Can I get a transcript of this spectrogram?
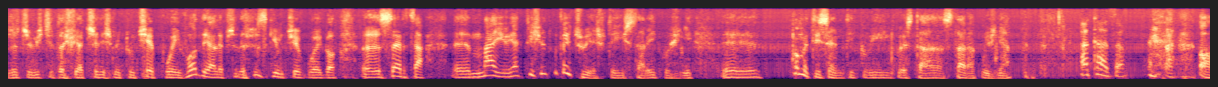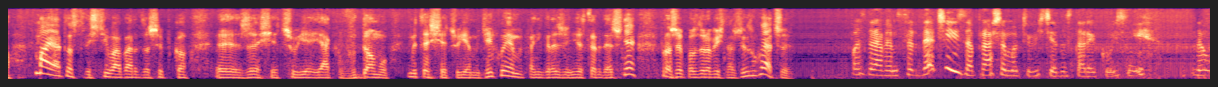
rzeczywiście doświadczyliśmy tu ciepłej wody, ale przede wszystkim ciepłego e, serca. E, Maju, jak ty się tutaj czujesz w tej starej kuźni? Come ti senti qui questa stara kuźnia? A casa. O, Maja to streściła bardzo szybko, e, że się czuje jak w domu. My też się czujemy. Dziękujemy Pani Grażynie serdecznie. Proszę pozdrowić naszych słuchaczy. Pozdrawiam serdecznie i zapraszam oczywiście do Starej Kuźni. Do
